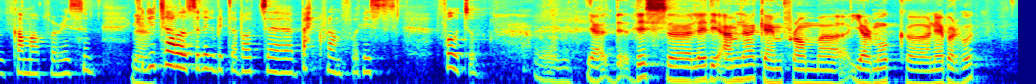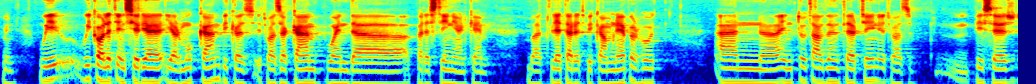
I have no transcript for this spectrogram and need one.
will come up very soon. Yeah. Could you tell us a little bit about the background for this photo? Um, yeah, th- this uh, lady Amna came from uh, Yarmouk uh, neighborhood. I mean, we we call it in Syria Yarmouk camp because it was a camp when the Palestinian came, but later it became neighborhood. And uh, in 2013 it was besieged,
